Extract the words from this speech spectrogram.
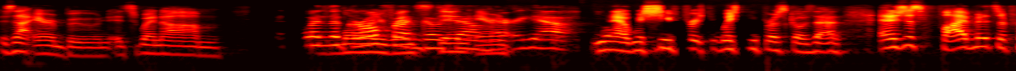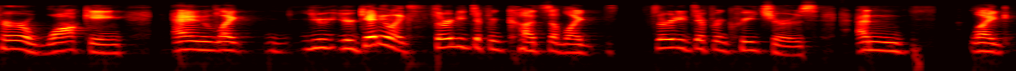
It's not aaron boone. It's when um when the Lori girlfriend Winston, goes down Aaron, there yeah. Yeah when she first when she first goes down. And it's just five minutes of her walking and like you you're getting like 30 different cuts of like 30 different creatures. And like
